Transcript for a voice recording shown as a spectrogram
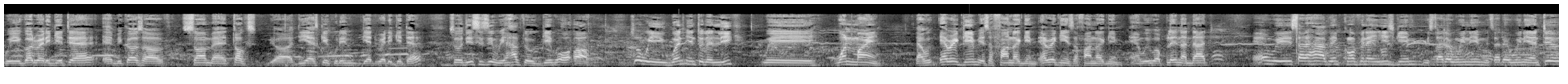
we got relegated and because of some uh, talks, uh, DSK couldn't get relegated. So this season we have to give all up. So we went into the league with one mind that every game is a final game. Every game is a final game, and we were playing at that. And we started having confidence in each game. We started winning. We started winning until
